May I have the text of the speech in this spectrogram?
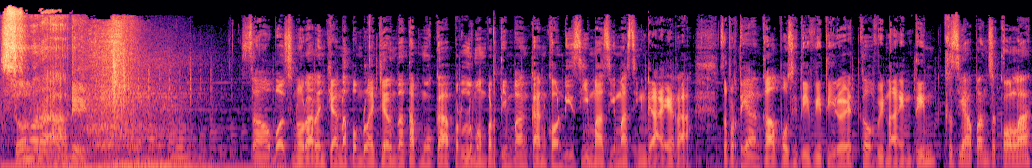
Sonora Update. Sahabat Sonora, rencana pembelajaran tatap muka perlu mempertimbangkan kondisi masing-masing daerah, seperti angka positivity rate COVID-19, kesiapan sekolah,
